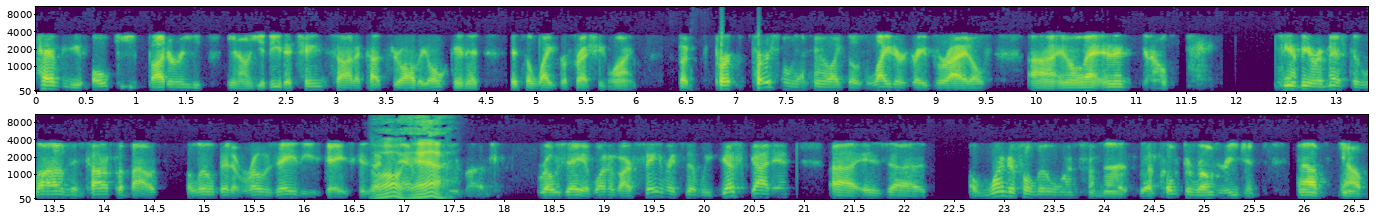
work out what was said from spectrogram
heavy, oaky, buttery. You know, you need a chainsaw to cut through all the oak in it. It's a light, refreshing wine. But per- personally, I kind of like those lighter grape varietals uh, and all that. And then, you know, can't be remiss to love and talk about little bit of rosé these days because oh yeah, rosé. And one of our favorites that we just got in uh, is uh, a wonderful little one from the, the Côte de Rhône region. Now, you know,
